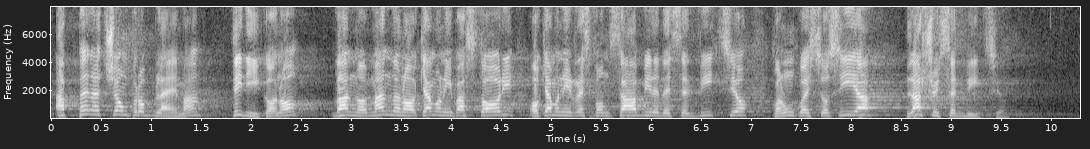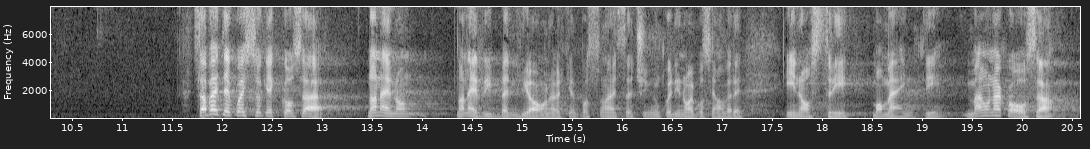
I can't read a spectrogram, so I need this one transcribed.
appena c'è un problema ti dicono vanno, mandano, chiamano i pastori o chiamano il responsabile del servizio, qualunque esso sia, lascio il servizio. Sapete questo che cos'è? Non è, non, non è ribellione, perché possono esserci, chiunque di noi possiamo avere i nostri momenti, ma è una cosa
